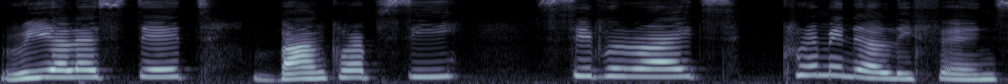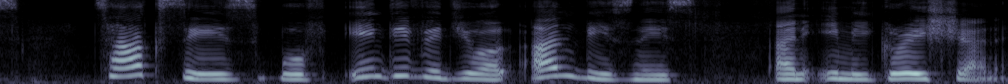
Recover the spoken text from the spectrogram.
real estate, bankruptcy, civil rights, criminal defense, taxes, both individual and business, and immigration.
